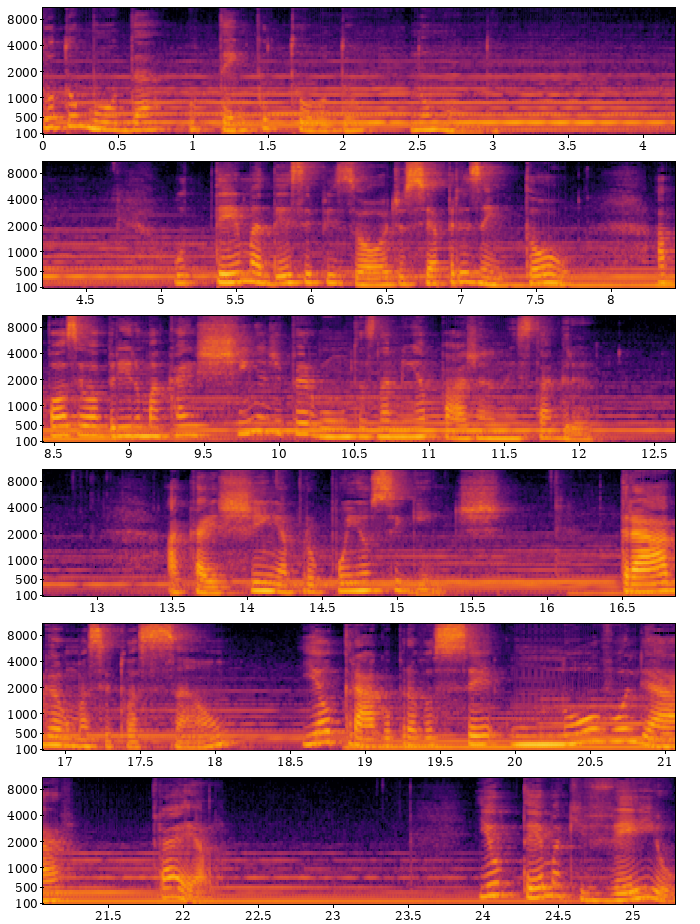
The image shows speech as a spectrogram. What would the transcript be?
tudo muda o tempo todo no mundo. O tema desse episódio se apresentou após eu abrir uma caixinha de perguntas na minha página no Instagram. A caixinha propunha o seguinte: traga uma situação e eu trago para você um novo olhar para ela. E o tema que veio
